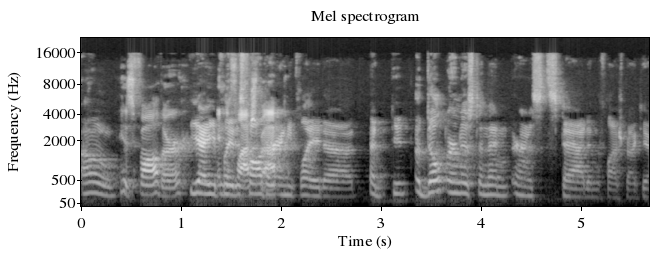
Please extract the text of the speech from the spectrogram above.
Oh, his father. yeah, he played his father and he played uh, adult Ernest and then Ernest's dad in the flashback. Yeah,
